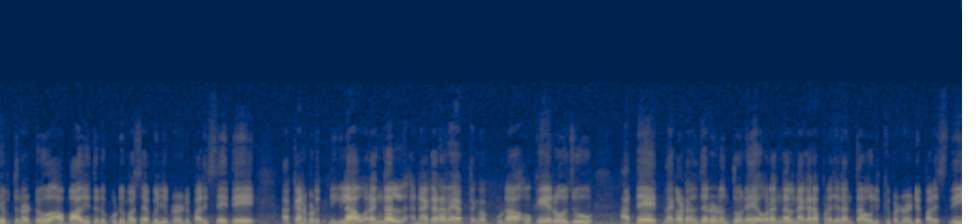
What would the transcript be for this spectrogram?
చెప్తున్నట్టు ఆ బాధితుడు కుటుంబ సభ్యులు చెప్పినటువంటి పరిస్థితి అయితే కనబడుతుంది. ఇలా వరంగల్ నగర వ్యాప్తంగా కూడా ఒకే రోజు హత్యాయత్న ఘటనలు జరగడంతోనే వరంగల్ నగర ప్రజలంతా ఉలిక్కిపడినటువంటి పరిస్థితి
